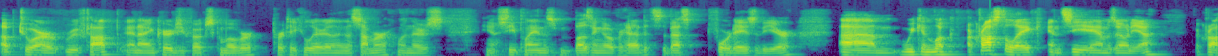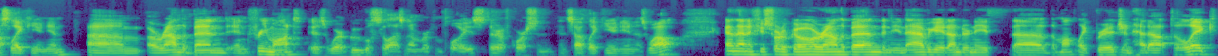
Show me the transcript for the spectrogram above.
up to our rooftop, and I encourage you folks to come over, particularly in the summer when there's you know seaplanes buzzing overhead. It's the best four days of the year. Um, we can look across the lake and see Amazonia across Lake Union. Um, around the bend in Fremont is where Google still has a number of employees. They're of course in, in South Lake Union as well. And then if you sort of go around the bend and you navigate underneath uh, the Montlake Bridge and head out to the lake,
